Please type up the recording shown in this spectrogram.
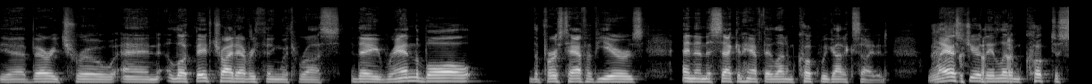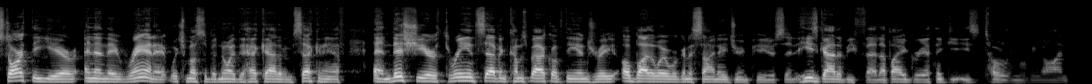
Yeah, very true. And look, they've tried everything with Russ. They ran the ball the first half of years, and then the second half they let him cook. We got excited. Last year they let him cook to start the year, and then they ran it, which must have annoyed the heck out of him second half. And this year, three and seven comes back off the injury. Oh, by the way, we're going to sign Adrian Peterson. He's got to be fed up. I agree. I think he's totally moving on.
